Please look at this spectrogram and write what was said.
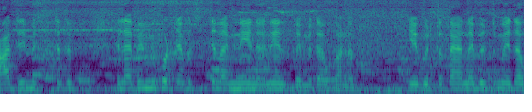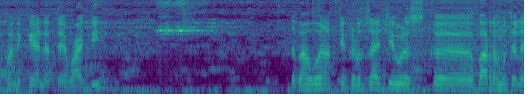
आधी- मी तिला बी मी कुठे तिला मी नेलं नेलतो मी दवाखान्यात. एक तर ताईला बी तुम्ही दवाखान्यात केला त्या आधी. तर बाबा तिकडं जायच्या वेळेस क बारामतीला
